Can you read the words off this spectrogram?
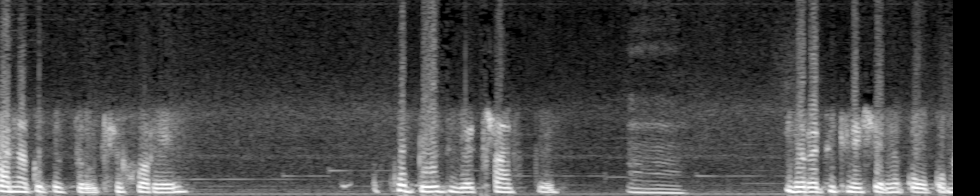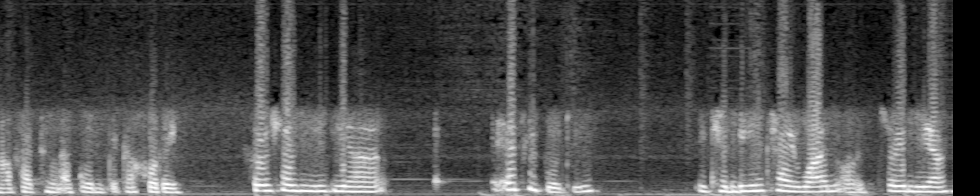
ka nako tse tsotlhe gore go buildiwe trust mm, le reputation ko ko mafatsheng a kontle. Ka gore social media everybody it can be in Taiwan or Australia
